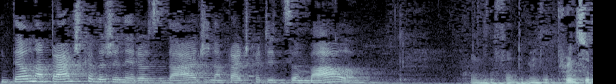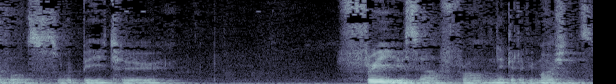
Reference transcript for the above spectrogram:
Então, na prática da generosidade, na prática de Dzambala, one of the fundamental principles would be to free yourself from negative emotions.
